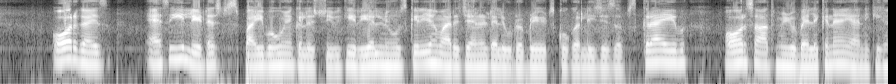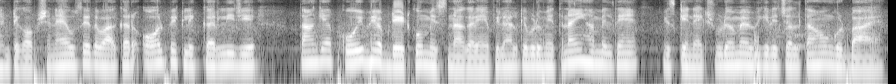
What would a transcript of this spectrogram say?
और गाइज़ ऐसी ही लेटेस्ट स्पाई बहू या कलर्स टीवी की रियल न्यूज़ के लिए हमारे चैनल टेलीवुड अपडेट्स को कर लीजिए सब्सक्राइब और साथ में जो बेलिकन है, यानी कि घंटे का ऑप्शन है, उसे दबाकर ऑल पे क्लिक कर लीजिए। ताकि आप कोई भी अपडेट को मिस ना करें। फ़िलहाल के वीडियो में इतना ही। हम मिलते हैं इसके नेक्स्ट वीडियो में। अभी के लिए चलता हूँ। Good bye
